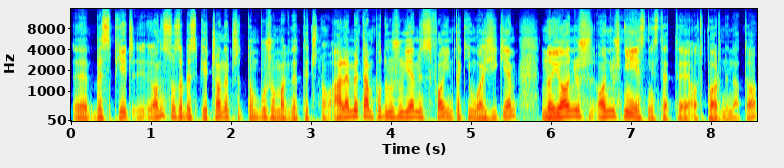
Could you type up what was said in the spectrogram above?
e, bezpiecz- one są zabezpieczone przed tą burzą magnetyczną, ale my tam podróżujemy swoim takim łazikiem, no i on już, on już nie jest niestety odporny na to.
